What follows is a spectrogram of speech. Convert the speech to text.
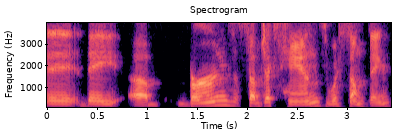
uh, they uh, burned subjects' hands with something,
